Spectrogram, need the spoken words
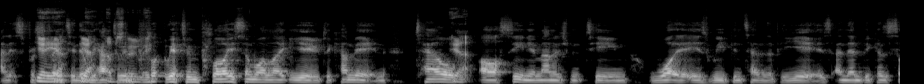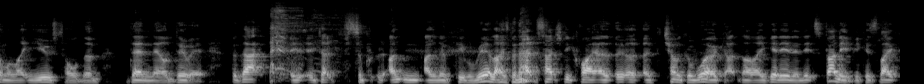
and it's frustrating yeah, yeah, that yeah, we have absolutely. to empl- we have to employ someone like you to come in, tell our senior management team what it is we've been telling them for years, and then because someone like you's told them, then they'll do it. But that, it, it, I don't know if people realize, but that's actually quite a, a, chunk of work that I get in. And it's funny because, like,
